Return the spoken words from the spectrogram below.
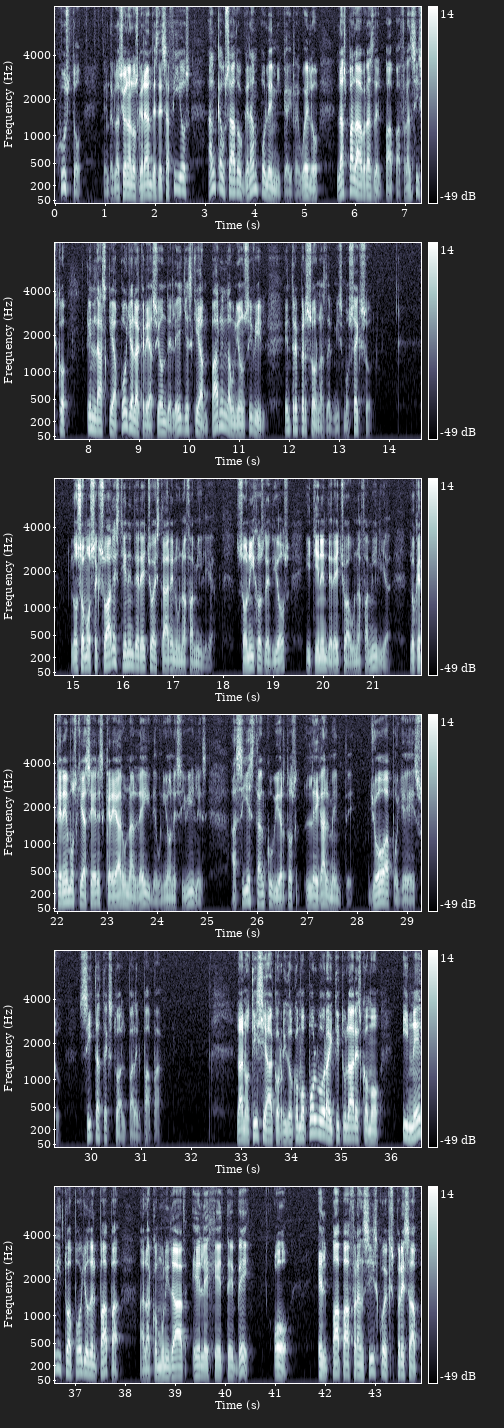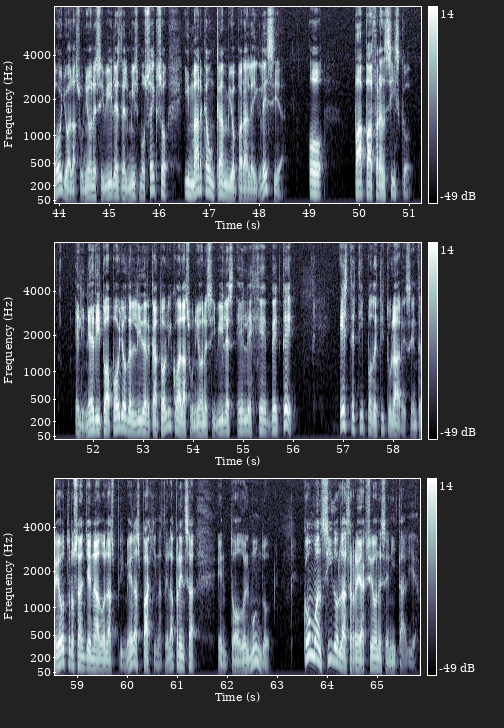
Justo en relación a los grandes desafíos, han causado gran polémica y revuelo las palabras del Papa Francisco en las que apoya la creación de leyes que amparen la unión civil entre personas del mismo sexo. Los homosexuales tienen derecho a estar en una familia, son hijos de Dios y tienen derecho a una familia. Lo que tenemos que hacer es crear una ley de uniones civiles. Así están cubiertos legalmente. Yo apoyé eso. Cita textual para el Papa. La noticia ha corrido como pólvora y titulares como Inédito apoyo del Papa a la comunidad LGTB o El Papa Francisco expresa apoyo a las uniones civiles del mismo sexo y marca un cambio para la Iglesia o Papa Francisco, el inédito apoyo del líder católico a las uniones civiles LGBT. Este tipo de titulares, entre otros, han llenado las primeras páginas de la prensa en todo el mundo. ¿Cómo han sido las reacciones en Italia?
